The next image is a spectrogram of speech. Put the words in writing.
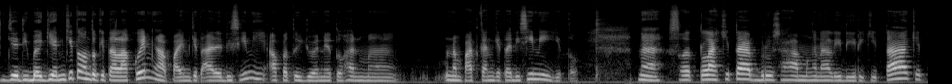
jadi bagian kita untuk kita lakuin ngapain kita ada di sini? Apa tujuannya Tuhan menempatkan kita di sini gitu. Nah setelah kita berusaha mengenali diri kita, kita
